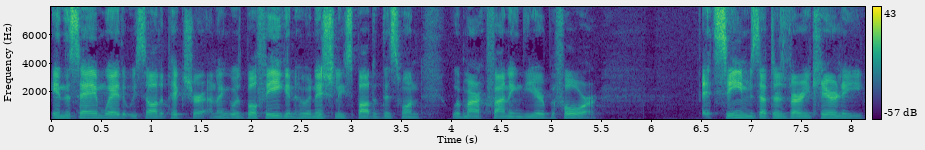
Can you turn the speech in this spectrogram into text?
in the same way that we saw the picture, and I think it was Buff Egan who initially spotted this one with Mark Fanning the year before. It seems that there's very clearly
